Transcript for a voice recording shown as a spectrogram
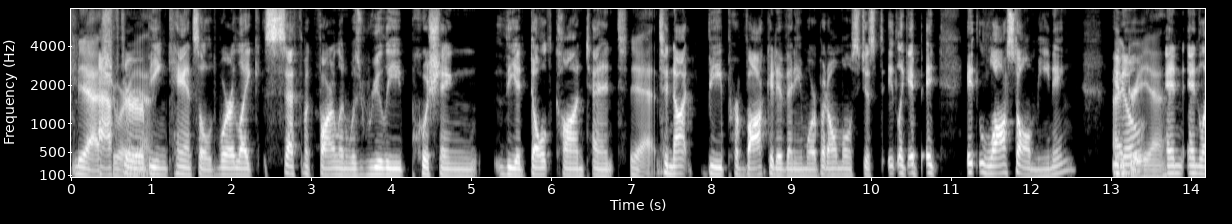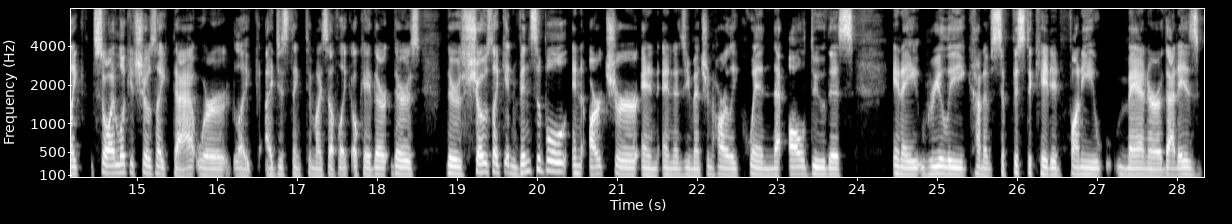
yeah, after sure, yeah. being canceled, where like Seth MacFarlane was really pushing the adult content yeah. to not be provocative anymore, but almost just it like it it it lost all meaning. You I know, agree, yeah. and and like so, I look at shows like that where like I just think to myself like, okay, there there's there's shows like Invincible and Archer and and as you mentioned Harley Quinn that all do this in a really kind of sophisticated, funny manner that is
